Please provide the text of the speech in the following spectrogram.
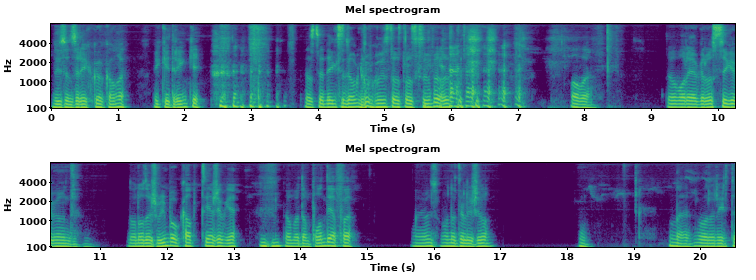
Und ist uns recht gut gegangen. Mit Getränke. Dass du am nächsten Tag noch gewusst hast, was du gesucht hast. Aber da war er ja großzügig und dann hat er Schwimmbad gehabt, der schon, gell. Da haben wir dann bauen dürfen. Ja, das war natürlich schon. Hm. Nein, das war eine recht,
